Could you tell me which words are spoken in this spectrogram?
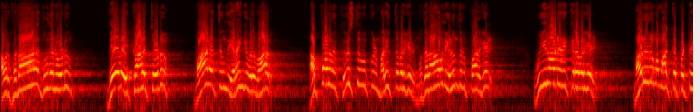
அவர் பிரதான தூதனோடும் தேவ இக்காலத்தோடும் வானத்திலிருந்து இறங்கி வருவார். அப்பொழுது கிறிஸ்துவுக்குள் மரித்தவர்கள் முதலாவது எழுந்திருப்பார்கள். உயிரோடு இருக்கிறவர்கள் மறுரூபமாக்கப்பட்டு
